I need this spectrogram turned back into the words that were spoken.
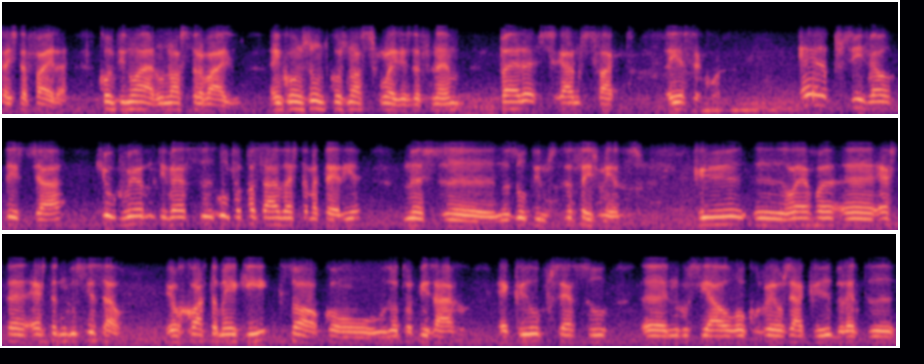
sexta-feira continuar o nosso trabalho em conjunto com os nossos colegas da FNAM para chegarmos de facto a esse acordo. Era possível, desde já, que o Governo tivesse ultrapassado esta matéria nas, eh, nos últimos 16 meses que uh, leva a esta, esta negociação. Eu recordo também aqui que só com o Dr. Pizarro é que o processo uh, negocial ocorreu, já que durante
